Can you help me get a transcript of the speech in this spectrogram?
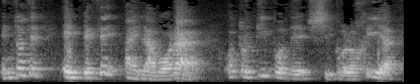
Entonces empecé a elaborar otro tipo de psicología,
